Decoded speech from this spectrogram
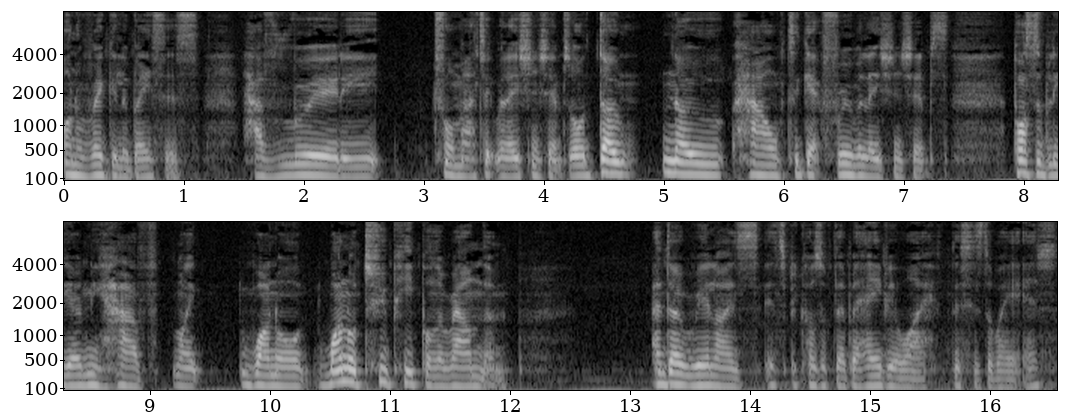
on a regular basis have really traumatic relationships or don't know how to get through relationships possibly only have like one or one or two people around them and don't realize it's because of their behavior why this is the way it is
